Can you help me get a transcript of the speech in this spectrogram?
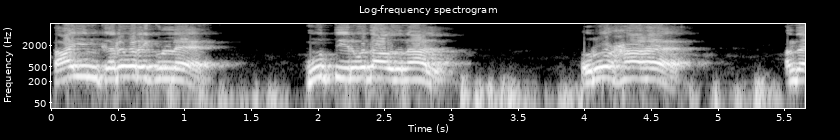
தாயின் கருவறைக்குள்ள நூத்தி இருபதாவது நாள் ரூஹாக அந்த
